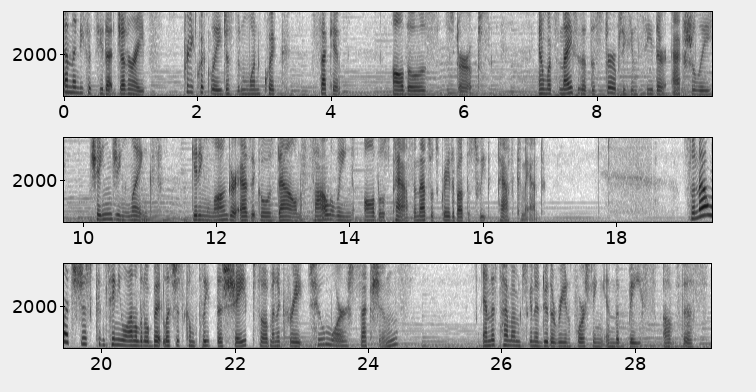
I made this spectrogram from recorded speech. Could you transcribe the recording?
and then you can see that generates pretty quickly, just in one quick second, all those stirrups. And what's nice is that the stirrups, you can see they're actually changing length, getting longer as it goes down, following all those paths. And that's what's great about the sweep path command. So now let's just continue on a little bit. Let's just complete the shape. So I'm going to create two more sections. And this time I'm just going to do the reinforcing in the base of this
